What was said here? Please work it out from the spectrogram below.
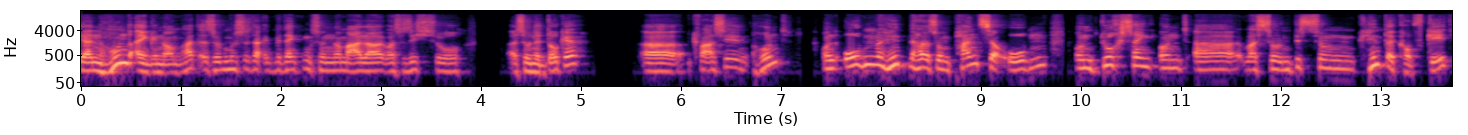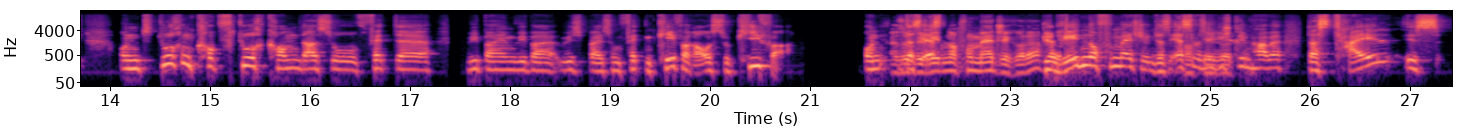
der einen Hund eingenommen hat. Also musst du da bedenken, so ein normaler, was weiß ich, so, äh, so eine Dogge, äh, quasi ein Hund. Und oben, hinten hat er so einen Panzer oben und durch sein, und äh, was so ein bisschen Hinterkopf geht. Und durch den Kopf durchkommen da so fette, wie beim, wie bei, wie bei so einem fetten Käfer raus, so Kiefer. Und Also wir erste, reden noch von Magic, oder? wir reden noch von Magic. Das erste, was Okay, ich gut. geschrieben habe, das Teil ist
